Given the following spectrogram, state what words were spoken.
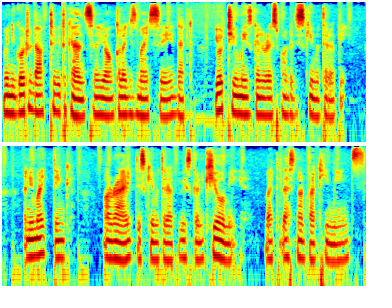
when you go to doctor with a cancer your oncologist might say that your tumor is going to respond to this chemotherapy and you might think alright this chemotherapy is going to cure me but that's not what he means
